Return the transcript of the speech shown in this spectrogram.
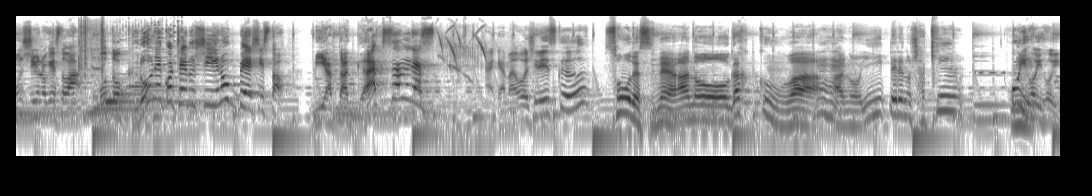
今週のゲストは元黒猫チェルシーのベーシスト宮田岳さんです。仲間お知りですか？そうですね。あのガク君は、うんうん。あの E テレの借金ほいほいほい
